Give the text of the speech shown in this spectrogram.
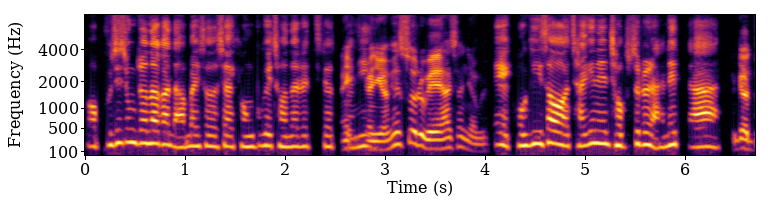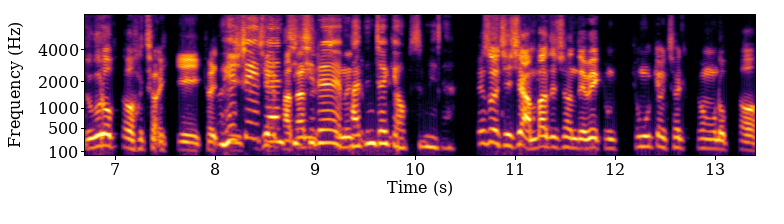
어, 부재중 전화가 남아 있어서 제가 경북에 전화를 아니, 드렸더니 그러니까 회수를 왜 하셨냐고요. 네, 거기서 자기는 접수를 안 했다. 그러니까 누구로부터 저기 결 이 회수에 대한 지시를 받았는지 받은 적이 없습니다. 회수 지시 안 받으셨는데 왜 경, 경북경찰청으로부터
